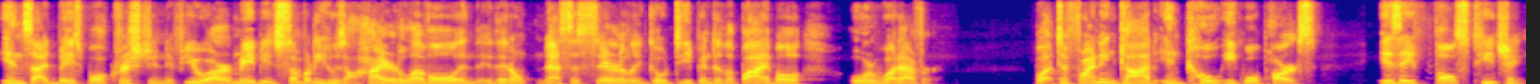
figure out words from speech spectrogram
inside baseball Christian, if you are maybe somebody who's a higher level and they don't necessarily go deep into the Bible or whatever. But defining God in co equal parts is a false teaching.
